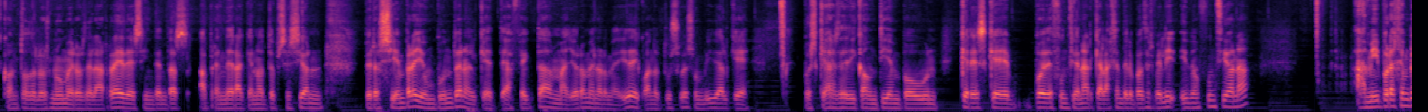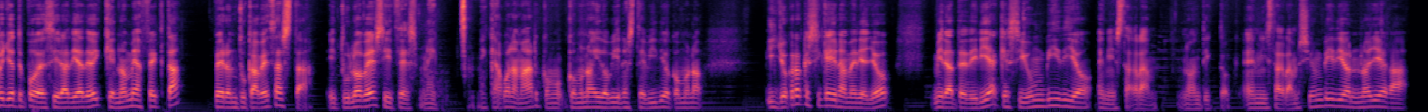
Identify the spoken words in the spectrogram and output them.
con todos los números de las redes, intentas aprender a que no te obsesionen, pero siempre hay un punto en el que te afecta en mayor o menor medida y cuando tú subes un vídeo al que pues que has dedicado un tiempo, un crees que puede funcionar, que a la gente le puede hacer feliz y no funciona, a mí, por ejemplo, yo te puedo decir a día de hoy que no me afecta, pero en tu cabeza está. Y tú lo ves y dices, me, me cago en la mar, ¿cómo, cómo no ha ido bien este vídeo? ¿Cómo no? Y yo creo que sí que hay una media. Yo, mira, te diría que si un vídeo en Instagram, no en TikTok, en Instagram, si un vídeo no llega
